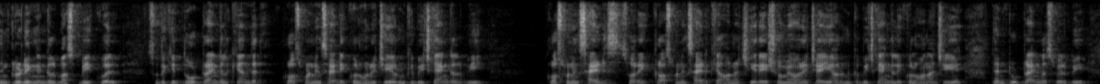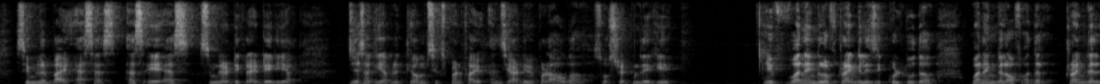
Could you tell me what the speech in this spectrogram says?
including angle must be equal so देखिए, दो ट्राइंगल के अंदर क्रॉसपॉन्डिंग साइड इक्वल होनी चाहिए उनके बीच का एंगल भी corresponding side sorry corresponding side क्या होना चाहिए? रेशियो में होनी चाहिए और उनके बीच का एंगल इक्वल होना चाहिए. Then two triangles will be similar by S S S A S similarity criteria जैसा कि आपने थ्योम 6.5 एनसीईआरटी में पढ़ा होगा सो स्टेटमेंट देखिए। If one angle of triangle is equal to the one angle of other triangle,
